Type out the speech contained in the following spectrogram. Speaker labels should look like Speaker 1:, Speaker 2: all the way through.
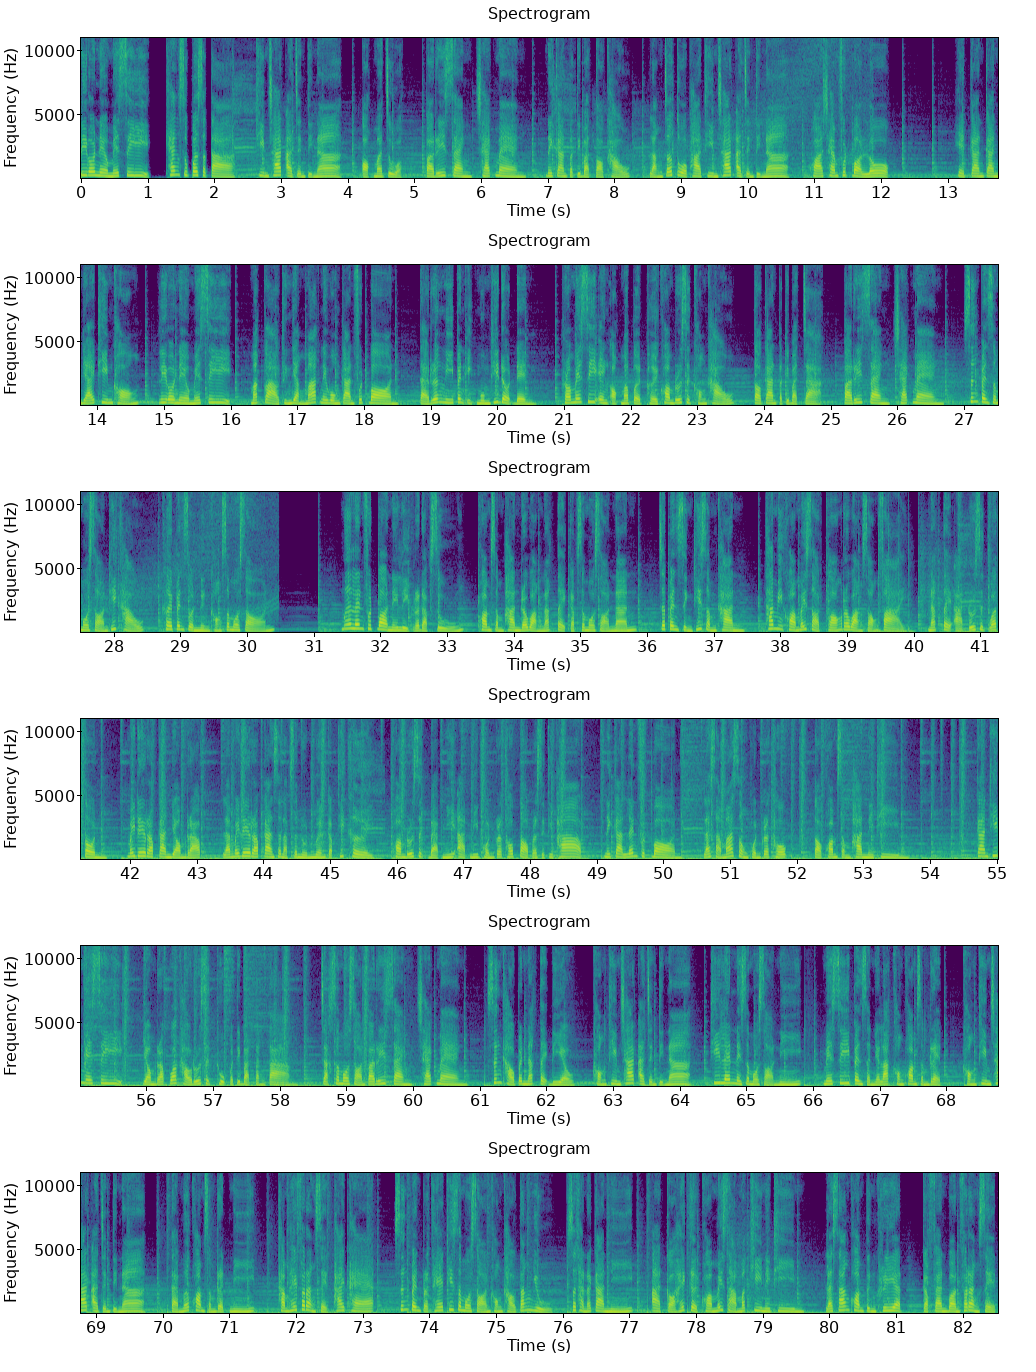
Speaker 1: ลีโอเนล เมสซี่ แข้งซูเปอร์สตาร์ ทีมชาติอาร์เจนตินา ออกมาจวก ปารีสแซงต์แชร์กแมง ในการปฏิบัติต่อเขา หลังเจ้าตัวพาทีมชาติอาร์เจนตินา คว้าแชมป์ฟุตบอลโลก เหตุการณ์การย้ายทีมของลีโอเนล เมสซี่ มักกล่าวถึงอย่างมากในวงการฟุตบอล แต่เรื่องนี้เป็นอีกมุมที่โดดเด่น เพราะเมสซี่เองออกมาเปิดเผยความรู้สึกของเขา ต่อการปฏิบัติจากปารีสแซงต์แชร์กแมงซึ่งเป็นสโมสรที่เขา เคยเป็นส่วนหนึ่งของสโมสร เมื่อเล่นฟุตบอลในลีกระดับสูง ความสัมพันธ์ระหว่างนักเตะกับสโมสรนนั้น จะเป็นสิ่งที่สำคัญ ถ้ามีความไม่สอดคล้องระหว่างสองฝ่าย นักเตะอาจรู้สึกว่าตน ไม่ได้รับการยอมรับ และไม่ได้รับการสนับสนุนเหมือนกับที่เคย ความรู้สึกแบบนี้อาจมีผลกระทบต่อประสิทธิภาพ ในการเล่นฟุตบอล และสามารถส่งผลกระทบ ต่อความสัมพันธ์ในทีม การที่เมสซี่ยอมรับว่าเขารู้สึกถูกปฏิบัติต่างๆ จากสโมสรปารีสแซงต์แชร์กแมง ซึ่งเขาเป็นนักเตะเดียวของทีมชาติอาร์เจนตินาที่เล่นในสโมสรนนี้ เมสซี่เป็นสัญลักษณ์ของความสำเร็จของทีมชาติอาร์เจนตินา แต่เมื่อความสำเร็จนี้ทำให้ฝรั่งเศสพ่ายแพ้ ซึ่งเป็นประเทศที่สโมสรของเขาตั้งอยู่ สถานการณ์นี้อาจก่อให้เกิดความไม่สามัคคีในทีม และสร้างความตึงเครียดกับแฟนบอลฝรั่งเศส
